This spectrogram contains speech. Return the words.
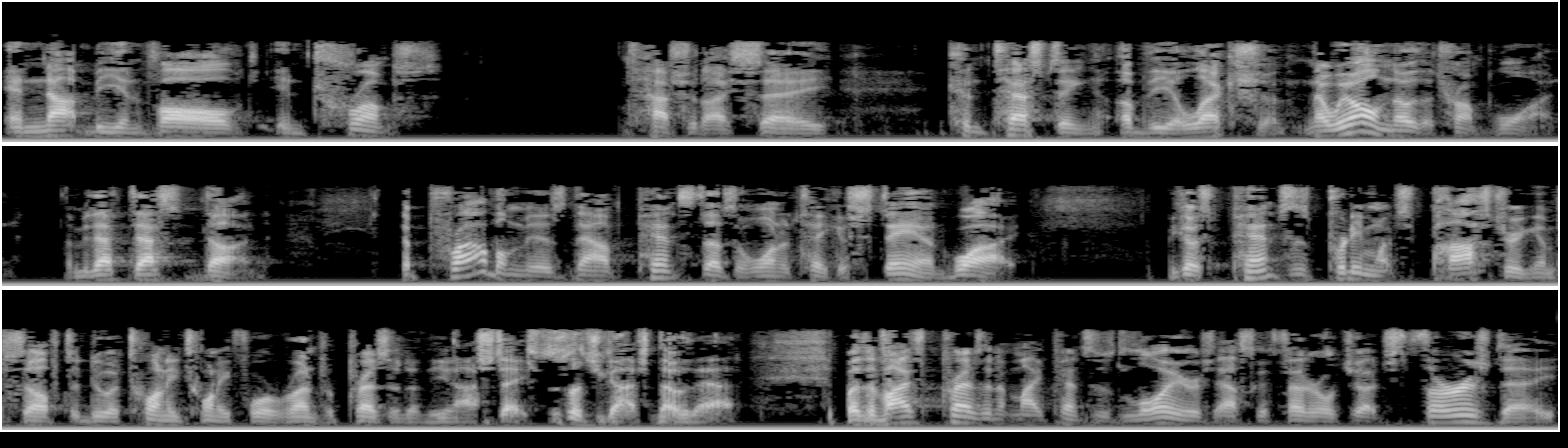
and not be involved in Trump's, how should I say, contesting of the election. Now, we all know that Trump won. I mean, that, that's done. The problem is now Pence doesn't want to take a stand. Why? Because Pence is pretty much posturing himself to do a 2024 run for president of the United States. Just let you guys know that. But the vice president, Mike Pence's lawyers, asked a federal judge Thursday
